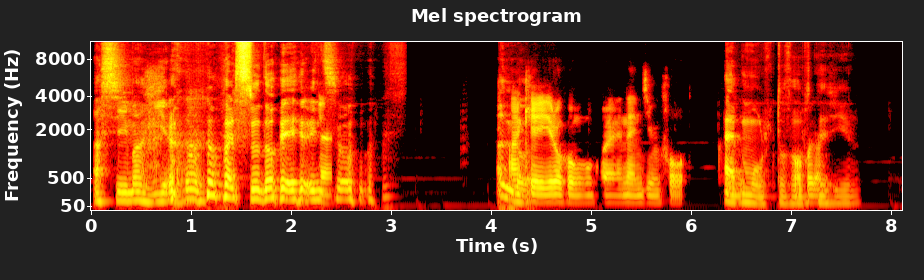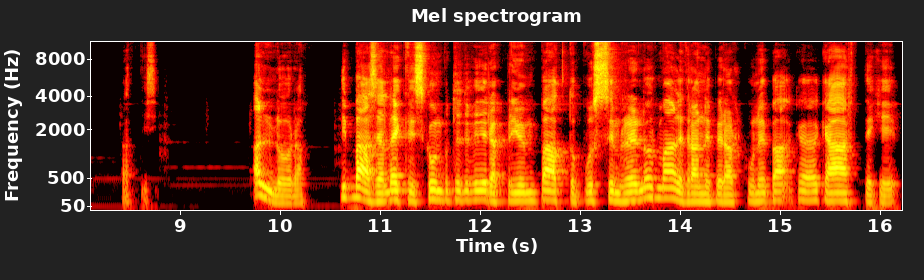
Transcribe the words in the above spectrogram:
assieme a Hero fa il suo dovere, insomma. Allora, anche Hero comunque è un engine forte. è quindi molto forte Hero. Infatti sì. Allora, di base Alexis, come potete vedere a primo impatto, può sembrare normale, tranne per alcune pa- ca- carte che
